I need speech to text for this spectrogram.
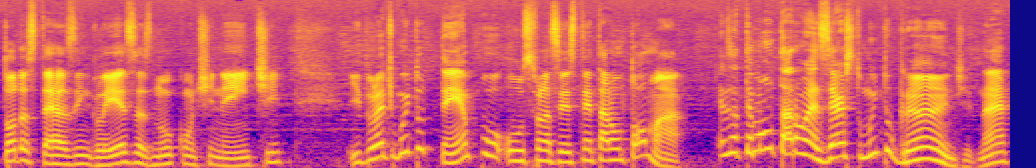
todas terras inglesas no continente. E durante muito tempo, os franceses tentaram tomar. Eles até montaram um exército muito grande, né?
